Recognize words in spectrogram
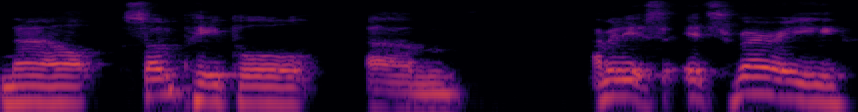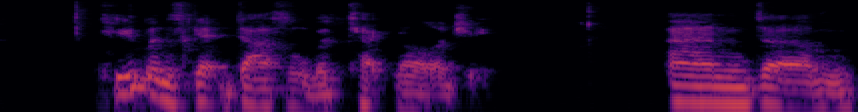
Now, some people, um, I mean, it's it's very humans get dazzled with technology, and um,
